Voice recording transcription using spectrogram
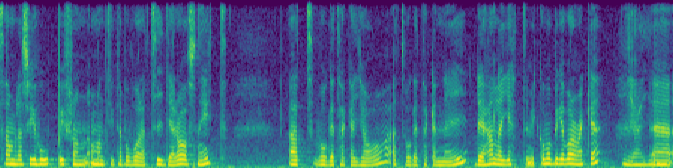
samlas ju ihop ifrån, om man tittar på våra tidigare avsnitt. Att våga tacka ja, att våga tacka nej. Det handlar jättemycket om att bygga varumärke. Eh,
